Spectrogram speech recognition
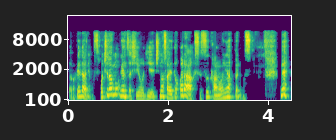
たわけであります。こちらも現在 CODH のサイトからアクセス可能になっております。で、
